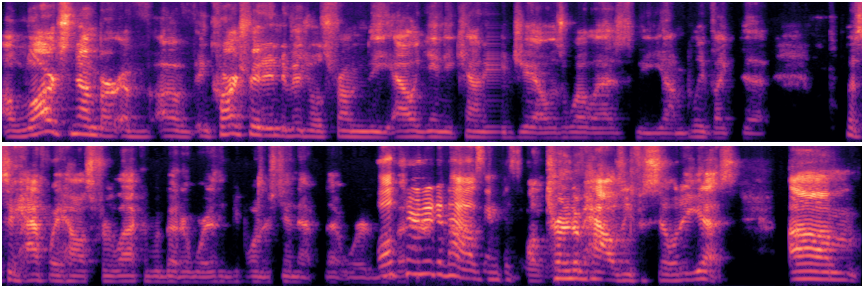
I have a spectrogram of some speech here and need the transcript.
a large number of, of incarcerated individuals from the Allegheny County Jail, as well as the, um, I believe, like the, let's say, halfway house, for lack of a better word. I think people understand that that word. better. alternative housing facility alternative housing facility. Yes. Um,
